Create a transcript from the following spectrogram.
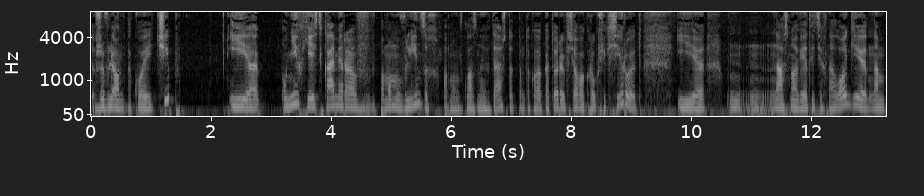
вживлен такой чип, и у них есть камера, по-моему, в линзах, по-моему, в глазных, да, что-то там такое, которое все вокруг фиксирует. И на основе этой технологии нам,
